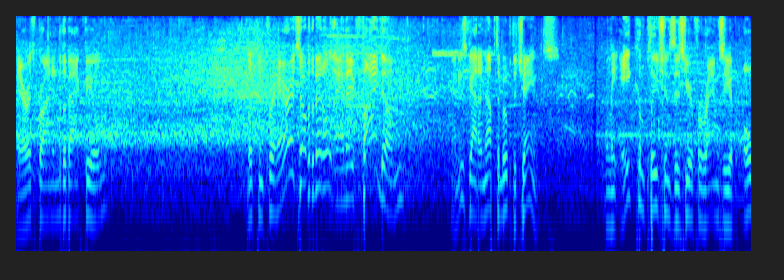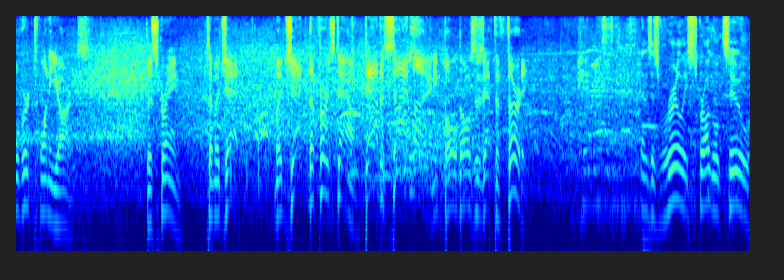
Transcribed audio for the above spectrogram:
Harris brought into the backfield. Looking for Harris over the middle, and they find him. And he's got enough to move the chains. Only eight completions this year for Ramsey of over 20 yards. The screen to Majette. Majette the first down. Down the sideline. He bulldozes at the 30. And just really struggled too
